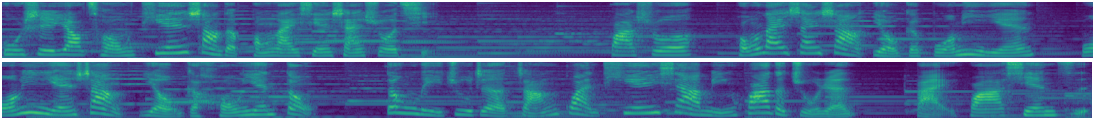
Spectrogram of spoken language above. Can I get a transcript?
故事要从天上的蓬莱仙山说起。话说。蓬莱山上有个薄命岩，薄命岩上有个红烟洞，洞里住着掌管天下名花的主人——百花仙子。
